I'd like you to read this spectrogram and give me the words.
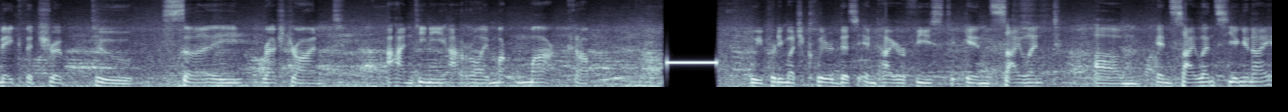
make the trip to Soei restaurant Ahantini arroy Makmak krap. We pretty much cleared this entire feast in silent, um, in silence, Ying and I.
